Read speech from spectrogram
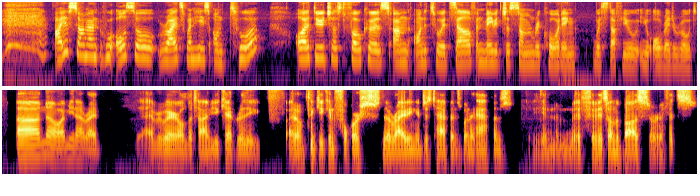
Are you someone who also writes when he's on tour, or do you just focus um, on the tour itself and maybe just some recording with stuff you you already wrote? Uh, no, I mean I write everywhere all the time. You can't really. I don't think you can force the writing. It just happens when it happens you know, if, if it's on the bus or if it's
